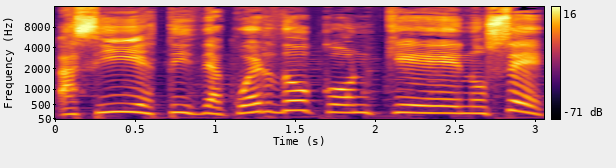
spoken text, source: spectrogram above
así estés de acuerdo con que, no sé, eh,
